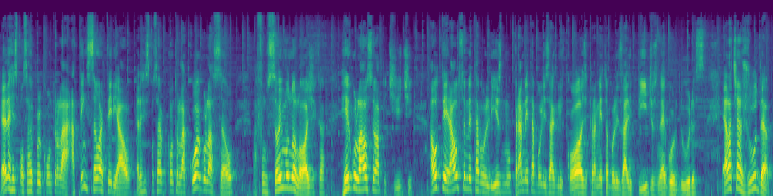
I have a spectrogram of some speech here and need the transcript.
ela é responsável por controlar a tensão arterial, ela é responsável por controlar a coagulação, a função imunológica, regular o seu apetite, alterar o seu metabolismo para metabolizar glicose, para metabolizar lipídios, né, gorduras. Ela te ajuda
